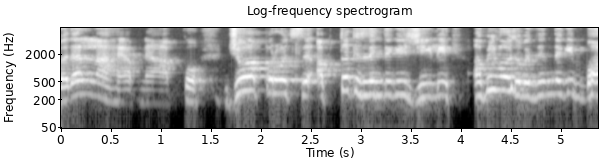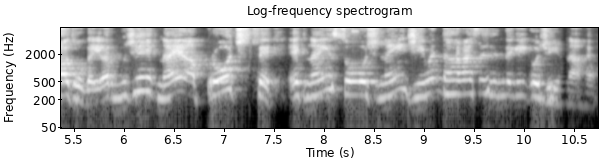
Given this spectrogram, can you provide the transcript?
बदलना है अपने आप को, जो अप्रोच से अब तक ज़िंदगी जी ली, अभी वो ज़िंदगी बहुत हो गई। और मुझे एक नए अप्रोच से, एक नई सोच, नई जीवन धारा से ज़िंदगी को जीना है।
